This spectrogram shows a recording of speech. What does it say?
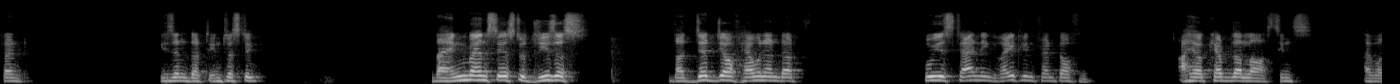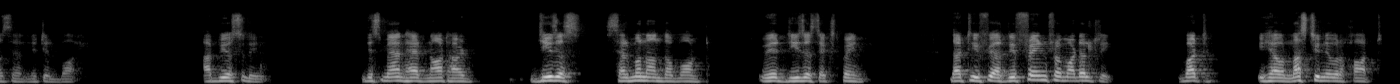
Friend, isn't that interesting? The young man says to Jesus, the judge of heaven and earth, who is standing right in front of him. I have kept the law since I was a little boy. Obviously, this man had not heard Jesus Sermon on the Mount, where Jesus explained that if you are refrained from adultery, but you have lust in your heart,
